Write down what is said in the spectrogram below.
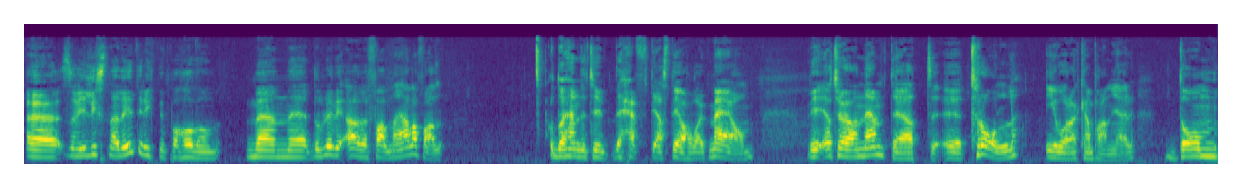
Eh, så vi lyssnade inte riktigt på honom. Men eh, då blev vi överfallna i alla fall. Och då hände typ det häftigaste jag har varit med om. Vi- Jag tror jag har nämnt det att eh, troll i våra kampanjer, de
